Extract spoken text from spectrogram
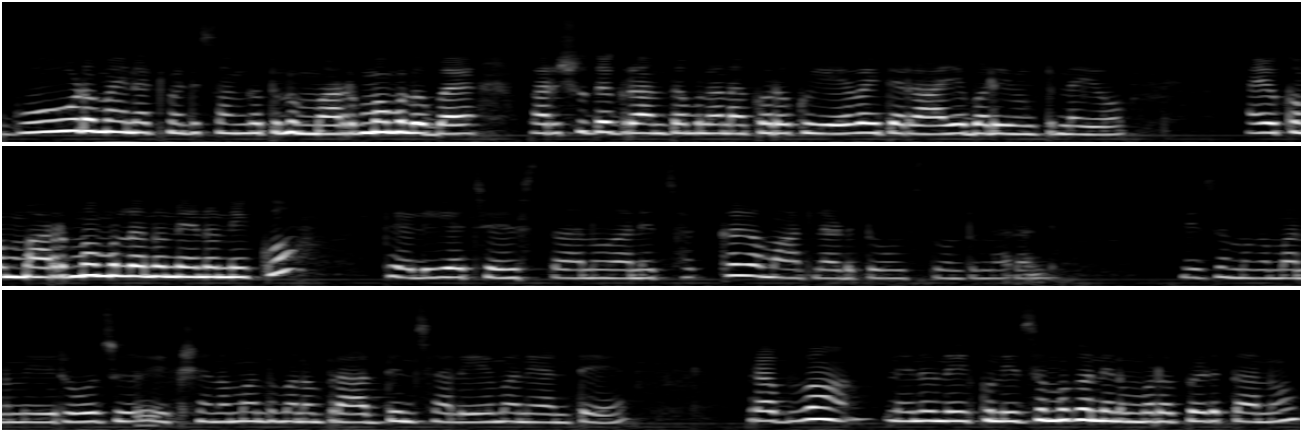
గూఢమైనటువంటి సంగతులు మర్మములు బ పరిశుద్ధ గ్రంథములు నా కొరకు ఏవైతే రాయబడి ఉంటున్నాయో ఆ యొక్క మర్మములను నేను నీకు తెలియచేస్తాను అని చక్కగా మాట్లాడుతూ వస్తూ ఉంటున్నారండి. నిజముగా మనం ఈరోజు ఈ క్షణమందు మనం ప్రార్థించాలి ఏమని అంటే ప్రభువా నేను నీకు నిజముగా నేను మొరపెడతాను.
